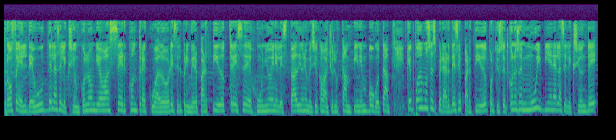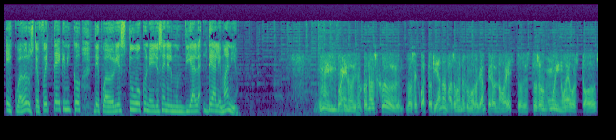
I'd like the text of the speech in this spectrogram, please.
Profe, el debut de la selección Colombia va a ser contra Ecuador. Es el primer partido 13 de junio en el estadio Nemesio Camacho Campín en Bogotá. ¿Qué podemos esperar de ese partido? Porque usted conoce muy bien a la selección de Ecuador. Usted fue técnico de Ecuador y estuvo con ellos en el Mundial de Alemania. Mm, bueno, yo conozco los ecuatorianos más o menos como juegan, pero no estos. Estos son muy nuevos todos.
